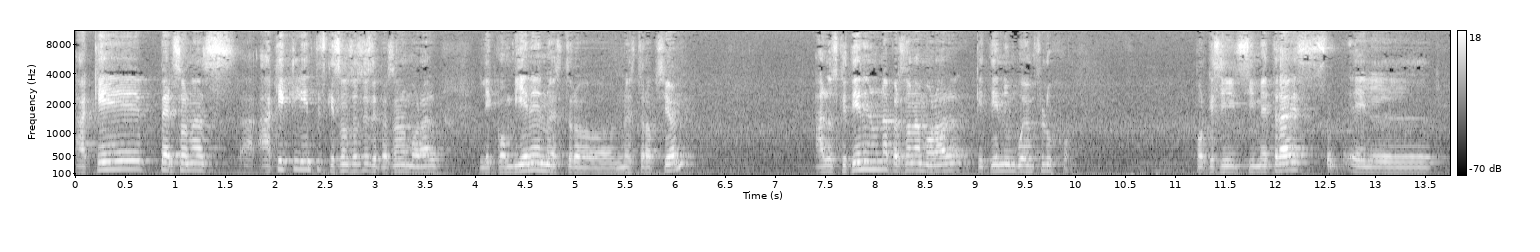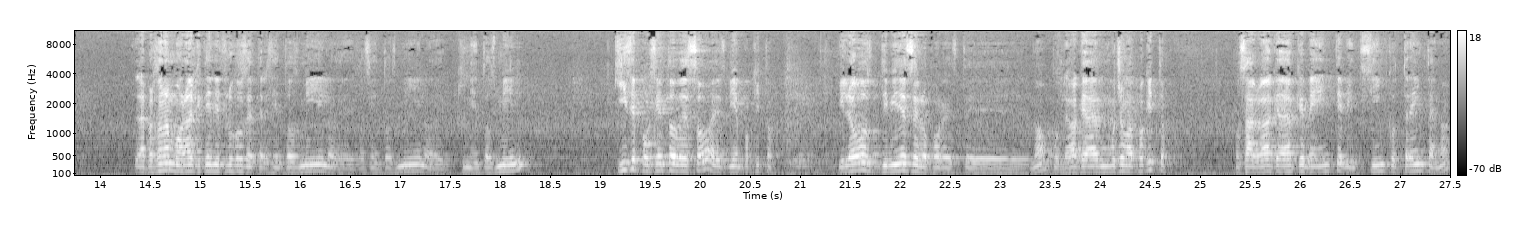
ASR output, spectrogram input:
a qué personas, a, a qué clientes que son socios de persona moral le conviene nuestro, nuestra opción? A los que tienen una persona moral que tiene un buen flujo. Porque si, si me traes el, la persona moral que tiene flujos de 300 mil o de 200 mil o de 500 mil, 15% de eso es bien poquito. Y luego divídeselo por este, ¿no? Pues le va a quedar mucho más poquito. O sea, le va a quedar que 20, 25, 30, ¿no?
